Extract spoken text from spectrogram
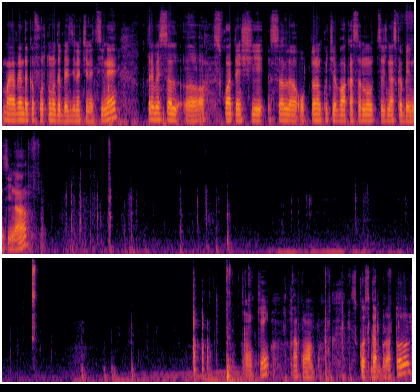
Mai avem decât furtunul de benzină ce ne ține trebuie să-l uh, scoatem și să-l obturăm cu ceva ca să nu țâșnească benzina. Ok, acum am scos carburatorul.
